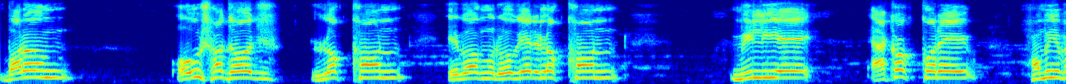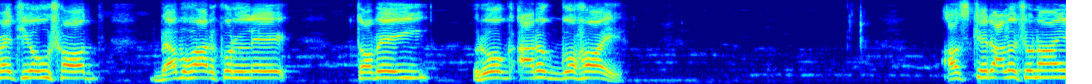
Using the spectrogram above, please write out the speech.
বরং ঔষধজ লক্ষণ এবং রোগের লক্ষণ মিলিয়ে একক করে হোমিওপ্যাথি ঔষধ ব্যবহার করলে তবেই রোগ আরোগ্য হয়। আজকের আলোচনায়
